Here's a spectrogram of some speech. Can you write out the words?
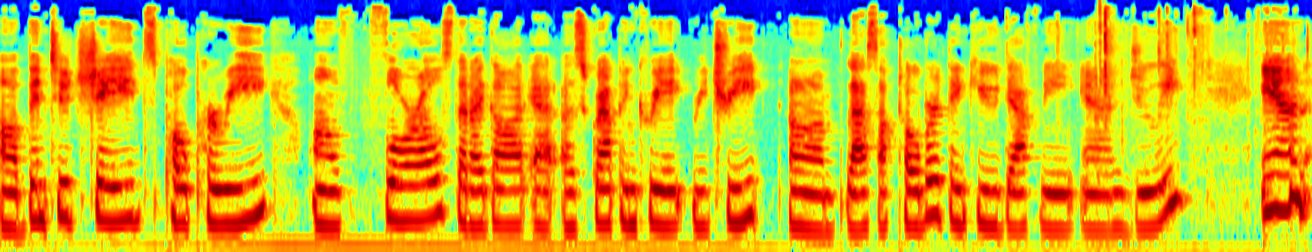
uh, Vintage Shades Potpourri uh, florals that I got at a Scrap and Create retreat um, last October. Thank you, Daphne and Julie. And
